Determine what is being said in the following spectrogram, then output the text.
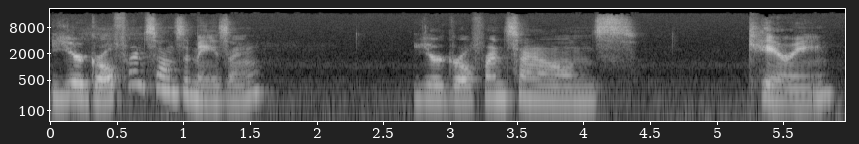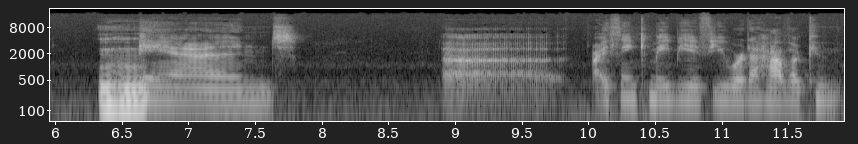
your girlfriend sounds amazing. Your girlfriend sounds caring hmm and uh, I think maybe if you were to have a com-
